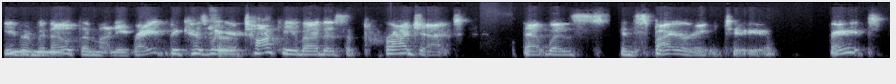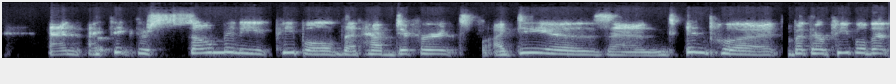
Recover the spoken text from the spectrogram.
even mm-hmm. without the money, right? Because sure. what you're talking about is a project that was inspiring to you, right? And I think there's so many people that have different ideas and input, but there are people that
